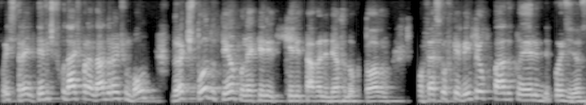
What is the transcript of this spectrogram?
foi estranho. Ele teve dificuldade para andar durante um bom, durante todo o tempo, né, que ele que ele estava ali dentro do octógono. Confesso que eu fiquei bem preocupado com ele depois disso.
